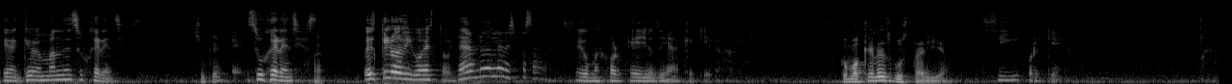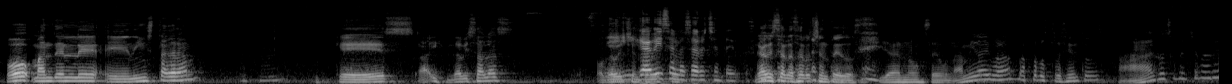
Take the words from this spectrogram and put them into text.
Que, que me manden sugerencias. ¿su qué? Eh, Sugerencias. Ah. Es que lo digo esto, ya hablé de la vez pasada. Entonces digo, mejor que ellos digan que quieren hablar. ¿Cómo que les gustaría? Sí, porque O mándenle en Instagram, que es. Ay, Gaby Salas. O sí, 82. Gaby Salazar 82. Gaby Salazar 82. Ya no sé. una. Ah, mira, ahí va, va por los 300. Ah, pinche madre.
